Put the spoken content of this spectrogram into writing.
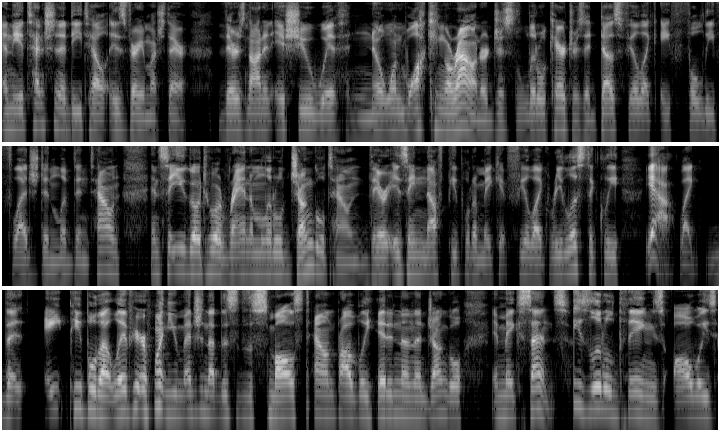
And the attention to detail is very much there. There's not an issue with no one walking around or just little characters. It does feel like a fully fledged and lived in town. And say you go to a random little jungle town, there is enough people to make it feel like realistically, yeah, like the eight people that live here, when you mention that this is the smallest town probably hidden in the jungle, it makes sense. These little things always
